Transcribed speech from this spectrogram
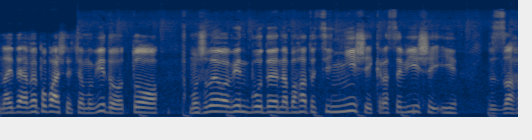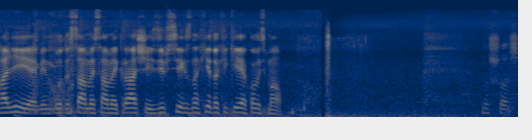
найде, ви побачите в цьому відео, то можливо він буде набагато цінніший, красивіший і взагалі він буде самий-самий кращий зі всіх знахідок, які я колись мав. Ну що ж,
